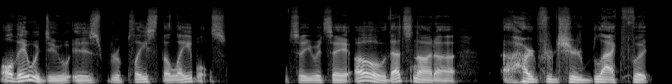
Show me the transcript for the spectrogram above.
all they would do is replace the labels. So you would say, "Oh, that's not a, a Hertfordshire Blackfoot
